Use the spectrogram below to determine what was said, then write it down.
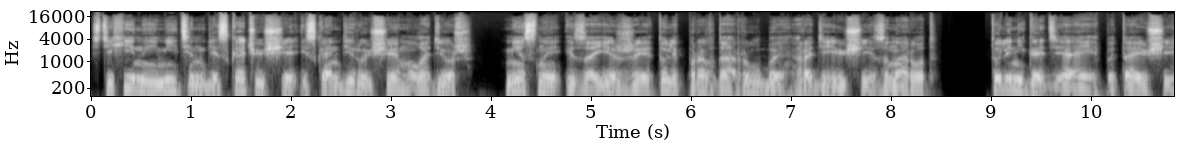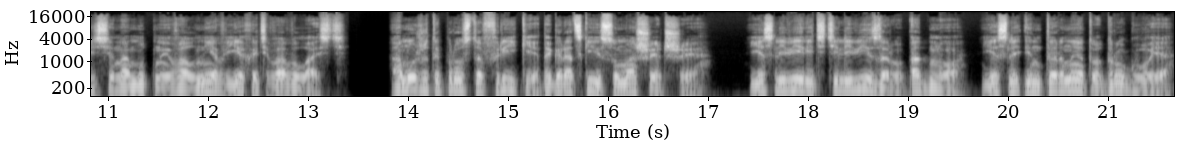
стихийные митинги, скачущая и скандирующая молодежь, местные и заезжие, то ли правдорубы, радеющие за народ – то ли негодяи, пытающиеся на мутной волне въехать во власть. А может и просто фрики, да городские сумасшедшие. Если верить телевизору – одно, если интернету – другое,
